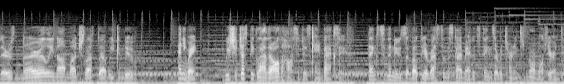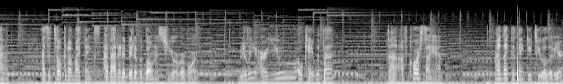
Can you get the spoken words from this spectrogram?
there's really not much left that we can do. Anyway, we should just be glad that all the hostages came back safe. Thanks to the news about the arrest of the Sky Bandits, things are returning to normal here in town. As a token of my thanks, I've added a bit of a bonus to your reward. Really? Are you okay with that? of course I am. I'd like to thank you too, Olivier.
